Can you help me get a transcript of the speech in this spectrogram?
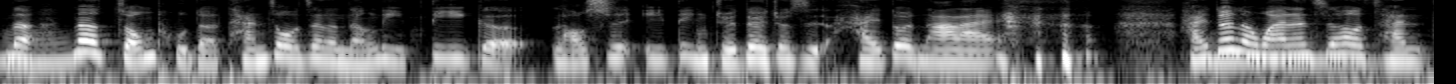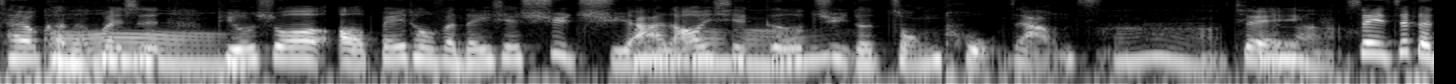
那那总谱的弹奏这个能力，第一个老师一定绝对就是海顿拿来，海顿的完了之后才才有可能会是，比如说呃贝多芬的一些序曲啊，然后一些歌剧的总谱这样子啊。对，所以这个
